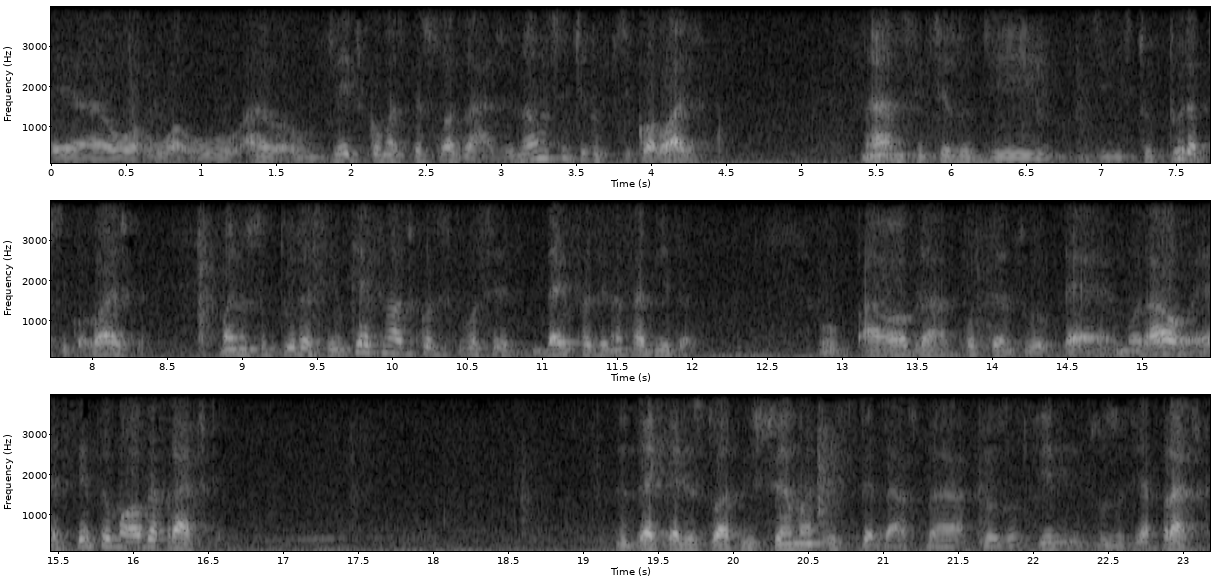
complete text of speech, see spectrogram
é o, o, a, o, jeito como as pessoas agem, não no sentido psicológico, né? no sentido de, de estrutura psicológica, mas no estrutura assim, o que é afinal de contas que você deve fazer nessa vida? A obra, portanto, é, moral é sempre uma obra prática. Tanto é que Aristóteles chama esse pedaço da filosofia de filosofia prática.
